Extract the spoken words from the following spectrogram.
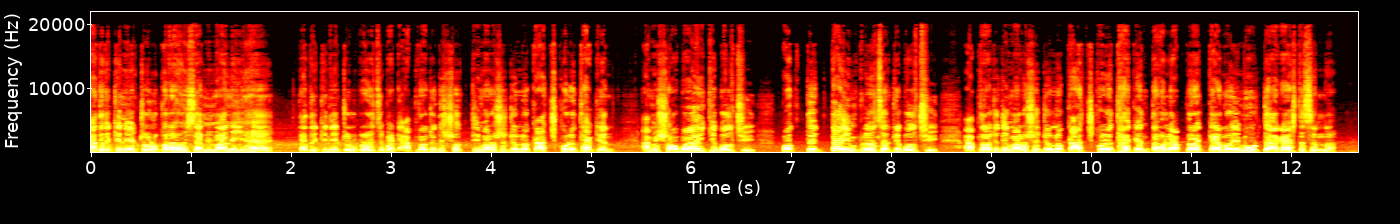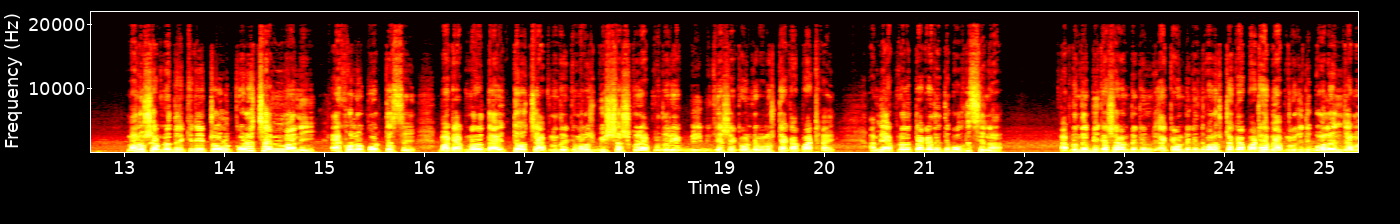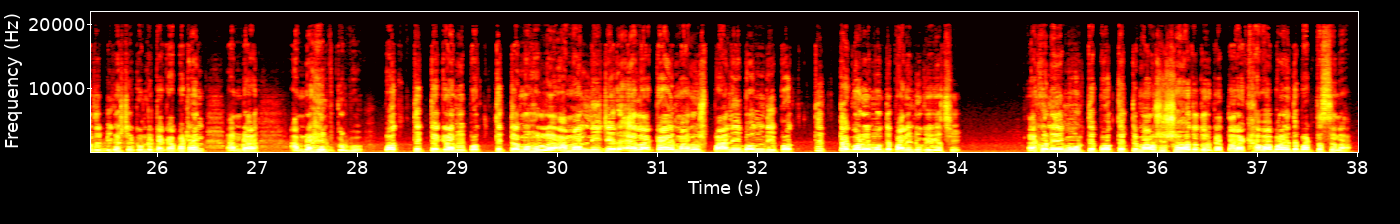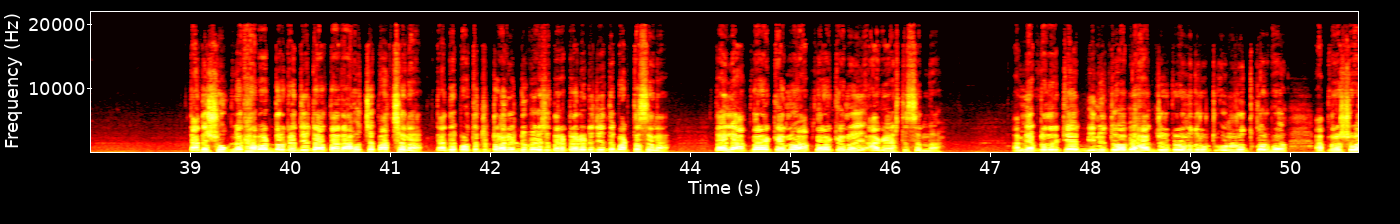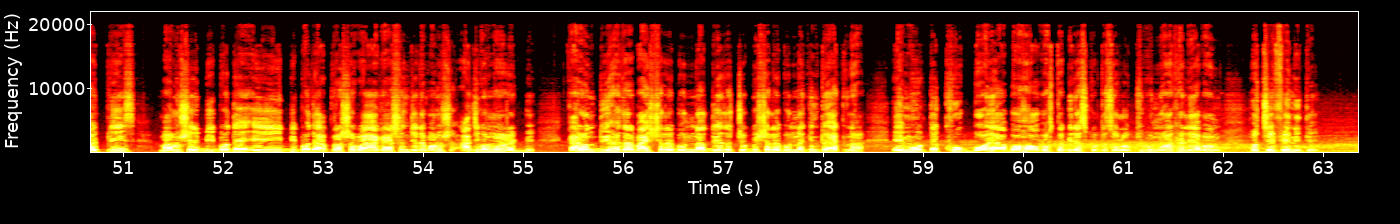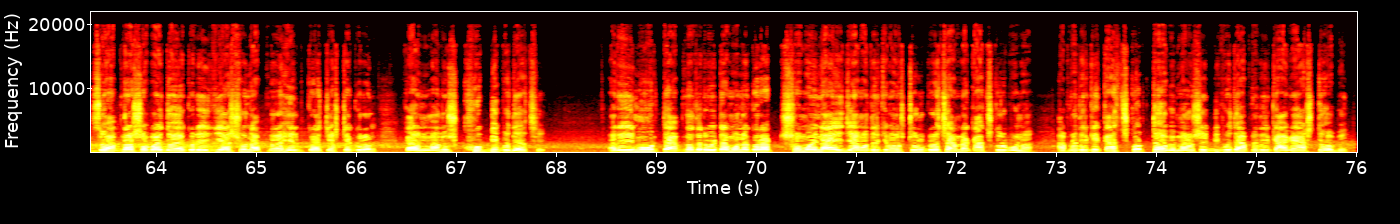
তাদেরকে নিয়ে ট্রোল করা হয়েছে আমি মানি হ্যাঁ। তাদেরকে নিয়ে ট্রোল করা হয়েছে। বাট আপনারা যদি সত্যি মানুষের জন্য কাজ করে থাকেন, আমি সবাইকে বলছি, প্রত্যেকটা ইনফ্লুয়েন্সারকে বলছি, আপনারা যদি মানুষের জন্য কাজ করে থাকেন, তাহলে আপনারা কেন এই মুহূর্তে আগে আসতেছেন না? মানুষ আপনাদেরকে নিয়ে ট্রোল করেছে, আমি মানি এখনও করতেছে। বাট আপনাদের দায়িত্ব হচ্ছে, আপনাদেরকে মানুষ বিশ্বাস করে, আপনাদের বিকাশ অ্যাকাউন্টে মানুষ টাকা পাঠায়। আমি আপনাদের টাকা দিতে বলতেছি না। আপনাদের বিকাশ অ্যাকাউন্টে কিন্তু অ্যাকাউন্টে কিন্তু মানুষ টাকা পাঠাবে। আপনারা যদি বলেন যে আমাদের বিকাশ অ্যাকাউন্টে টাকা পাঠান, আমরা আমরা হেল্প করব। প্রত্যেকটা গ্রামে, প্রত্যেকটা মহল্লায়, আমার নিজের এলাকায় মানুষ পানি বন্দি প্রত্যেকটা ঘরের মধ্যে পানি ঢুকে গেছে। এখন এই মুহূর্তে প্রত্যেকটা মানুষের সহায়তা দরকার। তারা খাবার বানাতে পারতেছে না। তাদের শুকনো খাবার দরকার, যেটা তারা হচ্ছে পাচ্ছে না। তাদের প্রত্যেকটা টয়লেট ডুবে গেছে, তারা টয়লেটে যেতে পারতেছে না। তাহলে আপনারা কেন আপনারা কেন আগে আসতেছেন না? আমি আপনাদেরকে বিনীতভাবে হাত জোর করে অনুরোধ অনুরোধ করব, আপনারা সবাই প্লিজ মানুষের বিপদে, এই বিপদে আপনারা সবাই আগে আসেন যেটা মানুষ আজীবন মনে রাখবে। কারণ দুই হাজার বাইশ সালের বন্যা, দুই হাজার চব্বিশ সালের বন্যা কিন্তু এক না, এই মুহূর্তে খুব ভয়াবহ অবস্থা বিরাজ করতেছে লক্ষ্মীপুর, নোয়াখালী এবং হচ্ছে ফেনীতে। সো আপনারা সবাই দয়া করে এগিয়ে আসুন, আপনারা হেল্প করার চেষ্টা করুন, কারণ মানুষ খুব বিপদে আছে। আর এই মুহূর্তে আপনাদের ওইটা মনে করার সময় নাই যে আমাদেরকে মানুষ টোল করেছে, আমরা কাজ করব না। আপনাদেরকে কাজ করতে হবে, মানুষের বিপদে আপনাদেরকে আগে আসতে হবে।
